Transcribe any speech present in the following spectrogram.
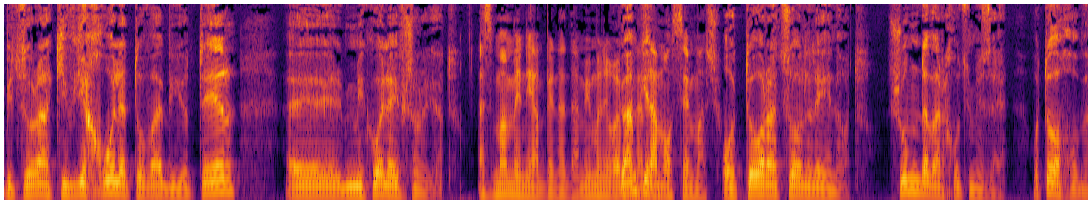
בצורה כביכול הטובה ביותר אה, מכל האפשרויות. אז מה מניע בן אדם? אם אני רואה בן כן, אדם עושה משהו. אותו רצון ליהנות, שום דבר חוץ מזה, אותו החומר.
